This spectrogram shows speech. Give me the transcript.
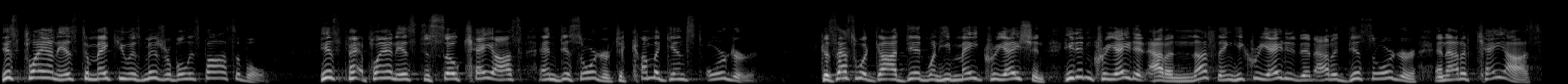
His plan is to make you as miserable as possible. His plan is to sow chaos and disorder, to come against order. Because that's what God did when He made creation. He didn't create it out of nothing, He created it out of disorder and out of chaos.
